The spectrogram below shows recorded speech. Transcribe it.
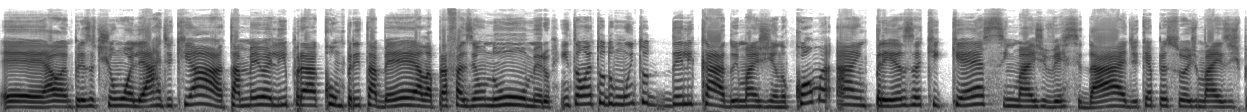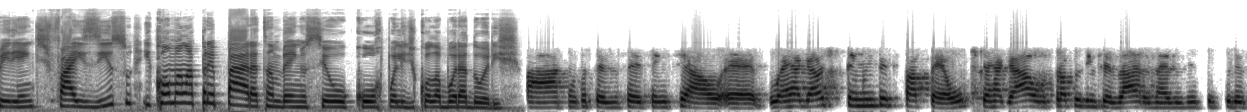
é, a empresa tinha um olhar de que ah tá meio ali para cumprir tabela tabela, para fazer um número. Então é tudo muito delicado, imagino. Como a empresa que quer sim mais diversidade, quer pessoas mais experientes faz isso e como ela prepara também o seu corpo ali de colaboradores? Ah, com certeza, isso é essencial. É, o RH acho que tem muito esse papel. O RH, os próprios empresários, né, as estruturas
